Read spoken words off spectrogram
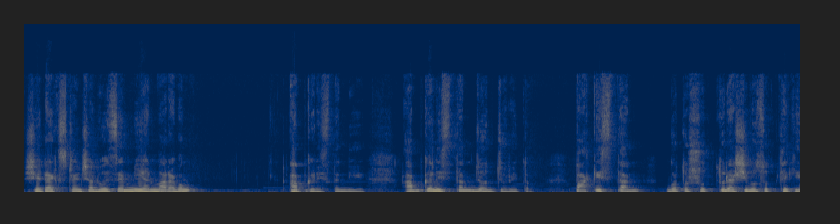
সেটা এক্সটেনশন হয়েছে মিয়ানমার এবং আফগানিস্তান নিয়ে। আফগানিস্তান জর্জরিত। পাকিস্তান গত সত্তর আশি বছর থেকে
